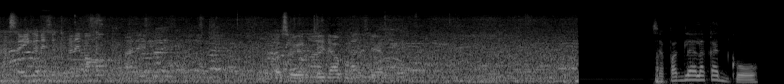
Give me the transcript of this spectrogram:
Nasa ikan ni sir. Kani pa mo? Ano yun? Paswerte daw po siya. Sa paglalakad ko,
